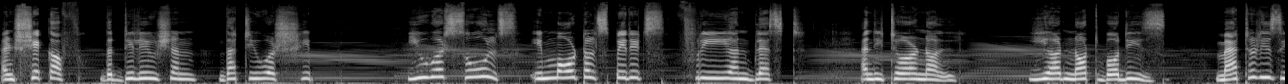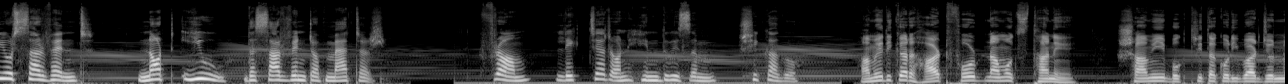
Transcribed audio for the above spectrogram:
and shake off the delusion that you are sheep. You are souls, immortal spirits, free and blessed, and eternal. Ye are not bodies. Matter is your servant, not you the servant of matter. From Lecture on Hinduism, Chicago. আমেরিকার হার্টফোর্ড নামক স্থানে স্বামী বক্তৃতা করিবার জন্য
